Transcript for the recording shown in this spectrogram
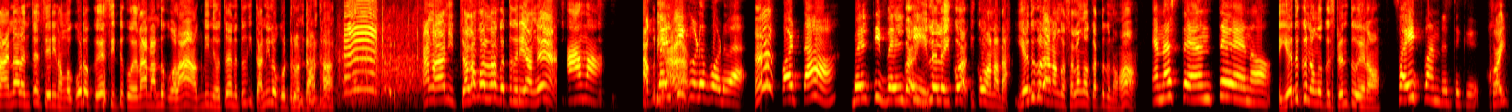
நான் என்ன நினைச்சேன்? சரி நம்ம கூட பேசிட்டு கொஞ்ச நேரம் நடந்து போகலாம் அப்படின்னு வச்சா என்னை தூக்கி தண்ணியில கொட்டுருவேன்டாண்டா ஆங்க நீ செலங்கெல்லாம் கத்துக்கிறியாங்க? ஆமா. அப்படியா? கூட போடுவேன்? போட்டா பெல்ட்டி பெல்ட்டி இல்ல இல்ல இக்கோ இக்கோ வேணாண்டா. எதுக்குடா நாங்க சிலங்க கத்துக்கணும்? என்ன ஸ்ட்ரென்த் வேணும்? எதுக்கு நமக்கு ஸ்ட்ரென்த் வேணும்? ஃபைட் பண்றதுக்கு. ஹைட்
